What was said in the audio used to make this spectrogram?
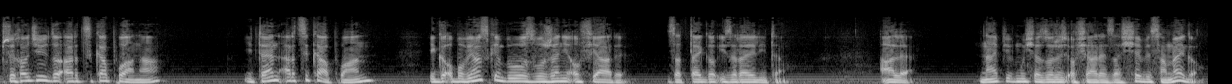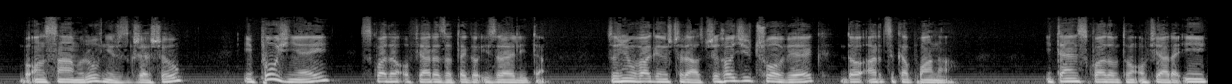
przychodził do arcykapłana i ten arcykapłan, jego obowiązkiem było złożenie ofiary za tego Izraelitę. Ale najpierw musiał złożyć ofiarę za siebie samego, bo on sam również zgrzeszył i później składał ofiarę za tego Izraelitę. Zwróćmy uwagę jeszcze raz. Przychodził człowiek do arcykapłana i ten składał tą ofiarę. I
